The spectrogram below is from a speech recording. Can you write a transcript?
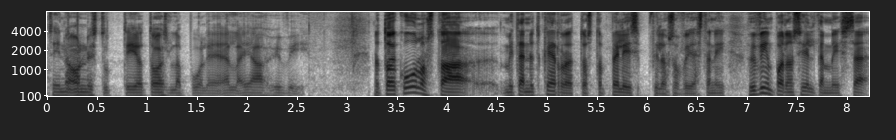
siinä onnistuttiin jo toisella puolella ihan hyvin. No toi kuulostaa, mitä nyt kerroit tuosta pelifilosofiasta, niin hyvin paljon siltä, missä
